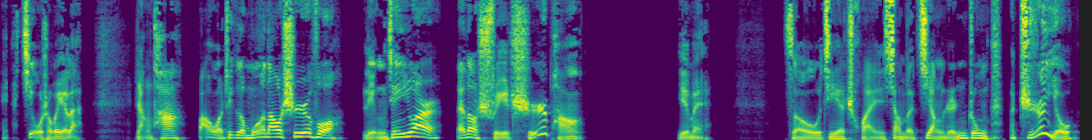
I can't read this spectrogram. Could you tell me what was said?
哎，就是为了让他把我这个磨刀师傅领进院来到水池旁，因为走街串巷的匠人中，只有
